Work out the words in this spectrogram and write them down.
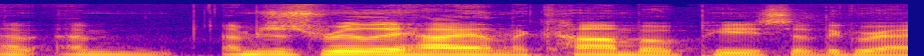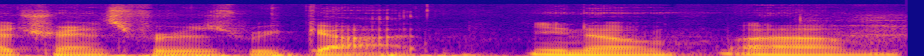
I- I'm I'm just really high on the combo piece of the grad transfers we got. You know, um,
